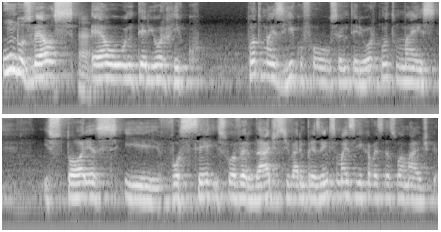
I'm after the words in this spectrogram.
Um dos véus ah. é o interior rico. Quanto mais rico for o seu interior, quanto mais histórias e você e sua verdade estiverem presentes, mais rica vai ser a sua mágica.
